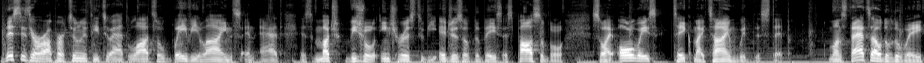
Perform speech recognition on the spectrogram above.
This is your opportunity to add lots of wavy lines and add as much visual interest to the edges of the base as possible, so I always take my time with this step. Once that's out of the way,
